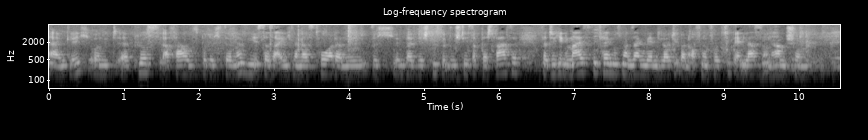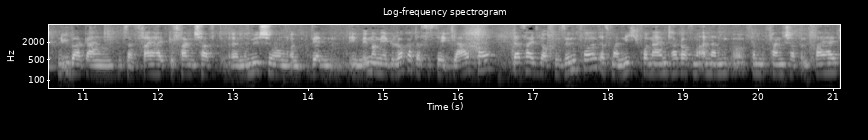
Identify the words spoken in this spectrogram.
eigentlich und äh, plus Erfahrungsberichte. Ne? Wie ist das eigentlich, wenn das Tor dann sich hinter dir schließt und du stehst auf der Straße? Das ist natürlich in den meisten Fällen, muss man sagen, werden die Leute über einen offenen Vollzug entlassen und haben schon einen Übergang, sozusagen Freiheit, Gefangenschaft, äh, eine Mischung und werden eben immer mehr gelockert. Das ist der Idealfall. Das halte ich auch für sinnvoll, dass man nicht von einem Tag auf den anderen äh, von Gefangenschaft in Freiheit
